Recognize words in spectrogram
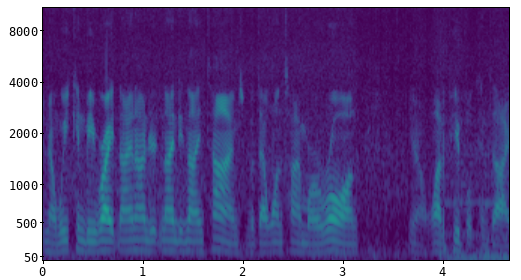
You know, we can be right 999 times, but that one time we're wrong, you know, a lot of people can die.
